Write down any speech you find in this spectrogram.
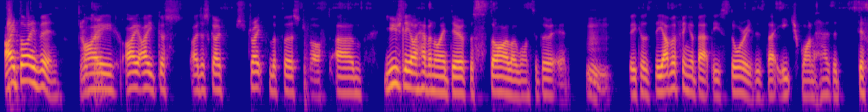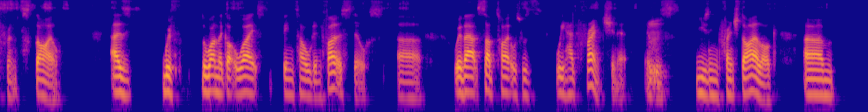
I dive in. okay? I, I I just I just go straight for the first draft. Um, usually, I have an idea of the style I want to do it in. Hmm. because the other thing about these stories is that each one has a different style. As with the one that got away, it's been told in photo stills. Uh, without subtitles, was we had French in it. It Mm. was using French dialogue. Um,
